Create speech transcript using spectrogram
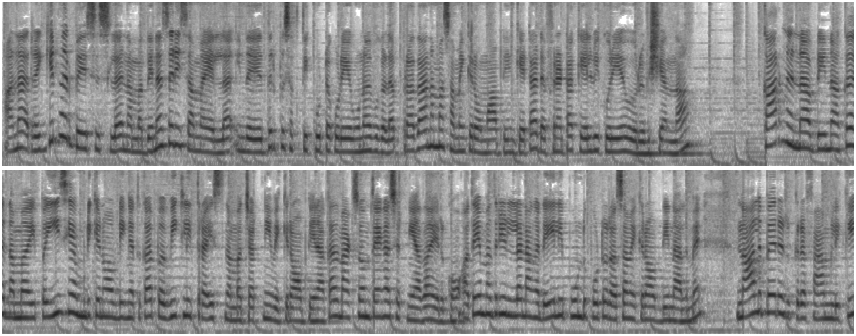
ஆனால் ரெகுலர் பேசிஸில் நம்ம தினசரி சமையலில் இந்த எதிர்ப்பு சக்தி கூட்டக்கூடிய உணவுகளை பிரதானமாக சமைக்கிறோமா அப்படின்னு கேட்டால் டெஃபினட்டாக கேள்விக்குரிய ஒரு விஷயந்தான் காரணம் என்ன அப்படின்னாக்க நம்ம இப்போ ஈஸியாக முடிக்கணும் அப்படிங்கிறதுக்காக இப்போ வீக்லி த்ரைஸ் நம்ம சட்னி வைக்கிறோம் அப்படின்னாக்கா அது மேக்ஸிமம் தேங்காய் சட்னியாக தான் இருக்கும். அதே மாதிரி இல்லை நாங்கள் டெய்லி பூண்டு போட்டு ரசம் வைக்கிறோம் அப்படின்னாலுமே நாலு பேர் இருக்கிற ஃபேமிலிக்கு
